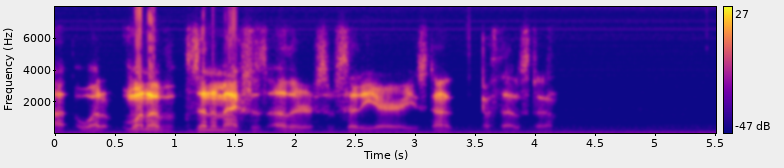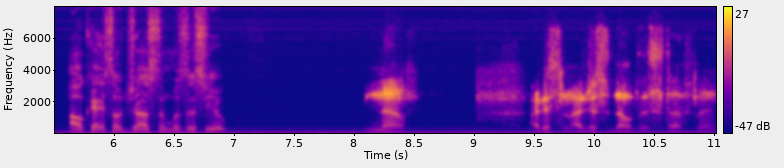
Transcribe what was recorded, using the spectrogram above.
uh, what one of ZeniMax's other subsidiaries, not Bethesda. Okay, so Justin, was this you? No, I just I just know this stuff, man.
